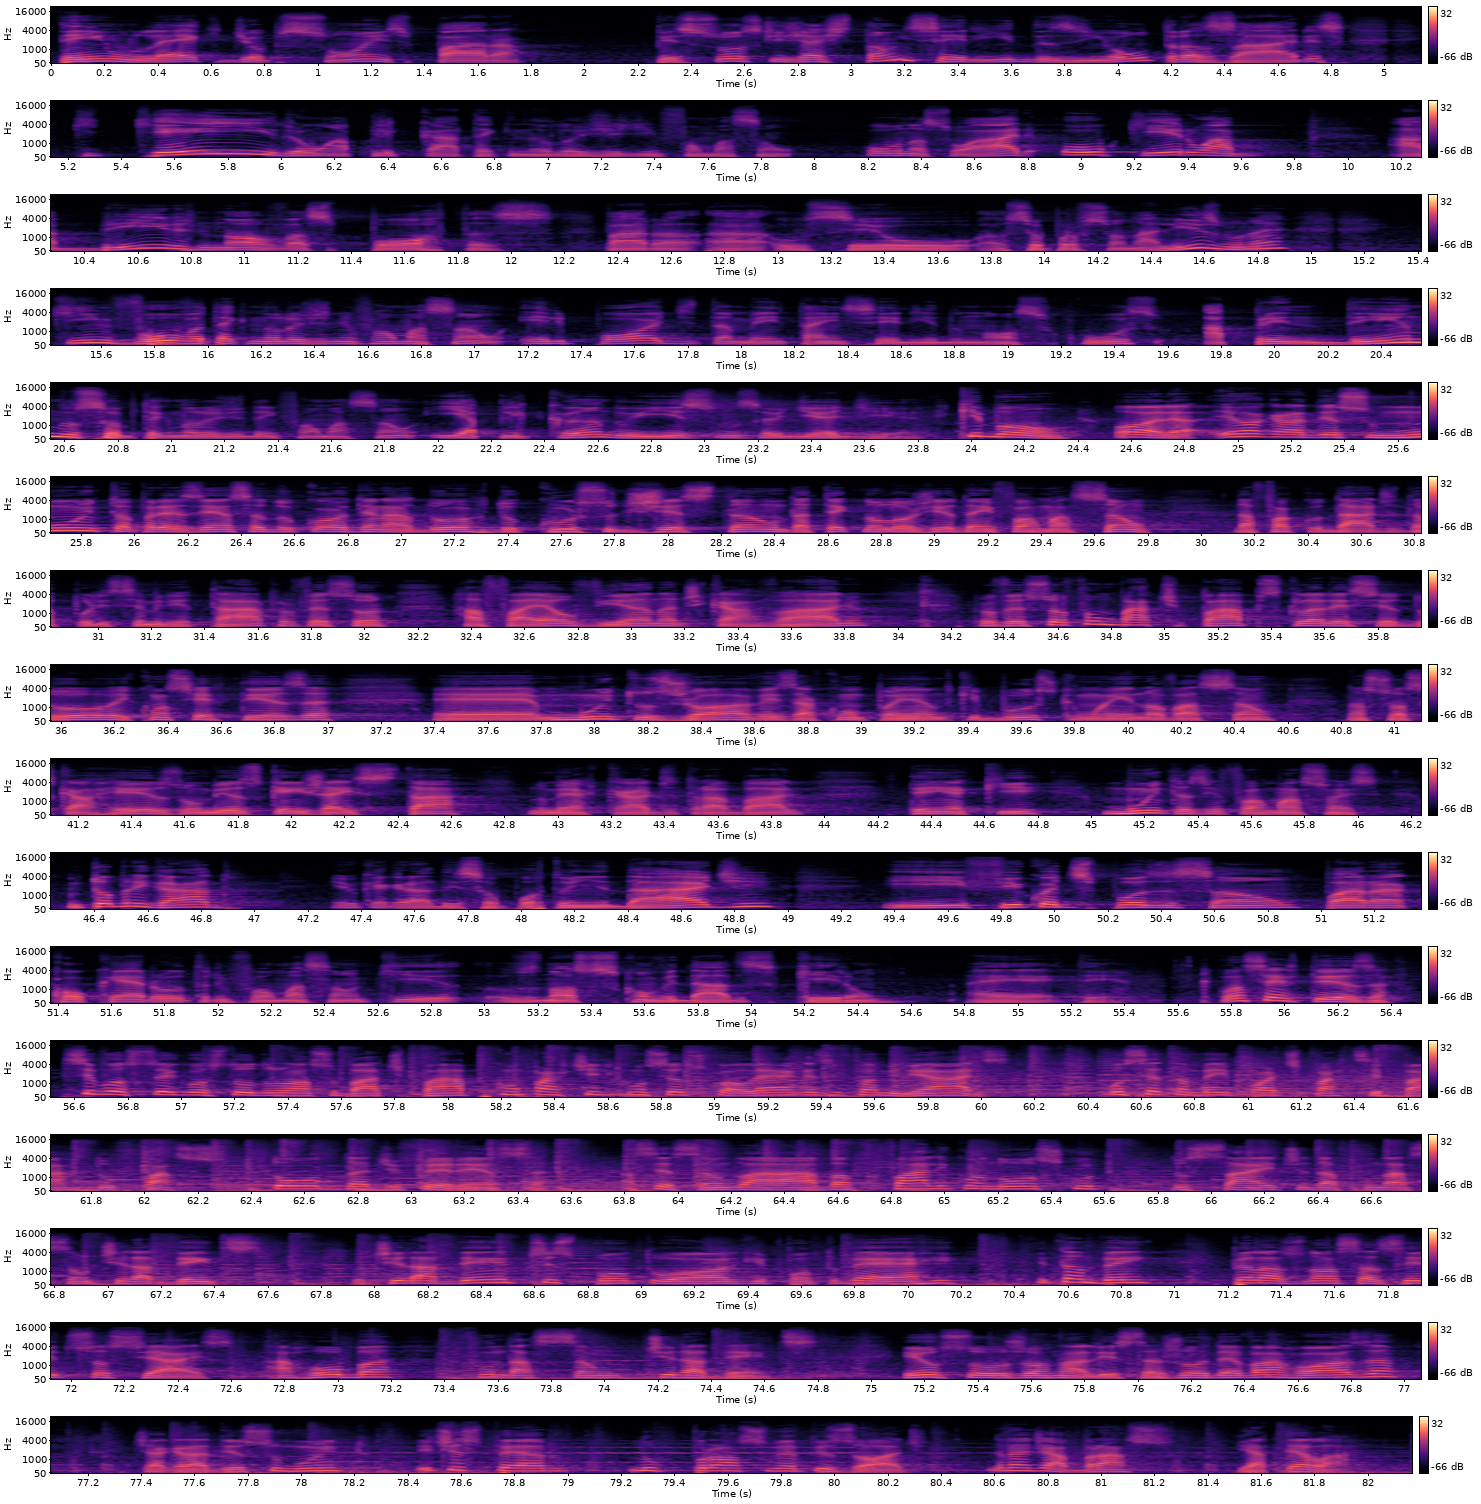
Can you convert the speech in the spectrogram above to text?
tem um leque de opções para pessoas que já estão inseridas em outras áreas que queiram aplicar tecnologia de informação ou na sua área ou queiram ab abrir novas portas para a, o, seu, o seu profissionalismo, né? Que envolva tecnologia de informação, ele pode também estar inserido no nosso curso, aprendendo sobre tecnologia da informação e aplicando isso no seu dia a dia. Que bom. Olha, eu agradeço muito a presença do coordenador do curso de Gestão da Tecnologia da Informação da Faculdade da Polícia Militar, professor Rafael Viana de Carvalho. Professor, foi um bate-papo esclarecedor e com certeza é, muitos jovens acompanhando que buscam a inovação nas suas carreiras ou mesmo quem já está no mercado de trabalho tem aqui muitas informações. Muito obrigado. Eu que agradeço a oportunidade e fico à disposição para qualquer outra informação que os nossos convidados queiram é, ter. Com certeza. Se você gostou do nosso bate-papo, compartilhe com seus colegas e familiares. Você também pode participar do Faz Toda a Diferença, acessando a aba Fale Conosco do site da Fundação Tiradentes, o tiradentes.org.br e também pelas nossas redes sociais, arroba Fundação Tiradentes. Eu sou o jornalista Jordevar Rosa, te agradeço muito e te espero no próximo episódio. Grande abraço e até lá!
